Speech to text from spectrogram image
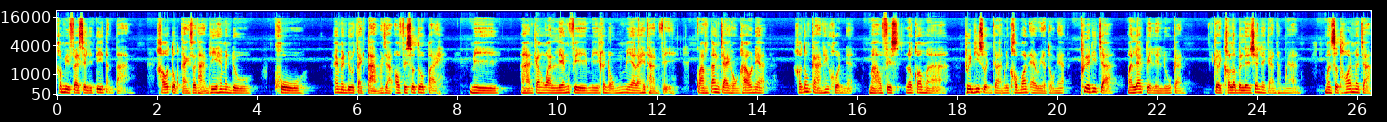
เขามี Facility ต่างๆ เขาตกแต่งสถานที่ให้มันดูคูล ให้มันดูแตกต่างมาจากออฟฟิศทั่วไป มีอาหารกลางวันเลี้ยงฟรี มีขนมมีอะไรให้ทานฟรี ความตั้งใจของเขาเนี่ยเขาต้องการให้คนเนี่ยมาออฟฟิศแล้วก็มาพื้นที่ส่วนกลางหรือ common area ตรงเนี้ยเพื่อที่จะมาแลกเปลี่ยนเรียนรู้กัน เกิด collaboration ในการทำงาน มันสะท้อนมาจาก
